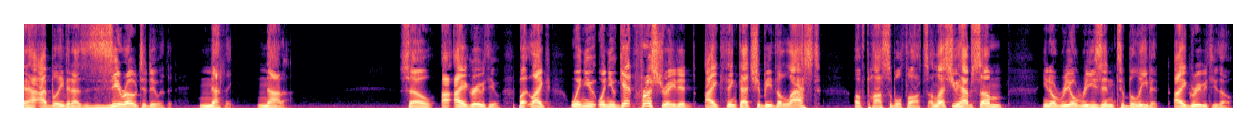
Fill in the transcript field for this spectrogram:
I believe it has zero to do with it. Nothing. Nada. So I, I agree with you. But like when you when you get frustrated, I think that should be the last of possible thoughts, unless you have some, you know, real reason to believe it. I agree with you though,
